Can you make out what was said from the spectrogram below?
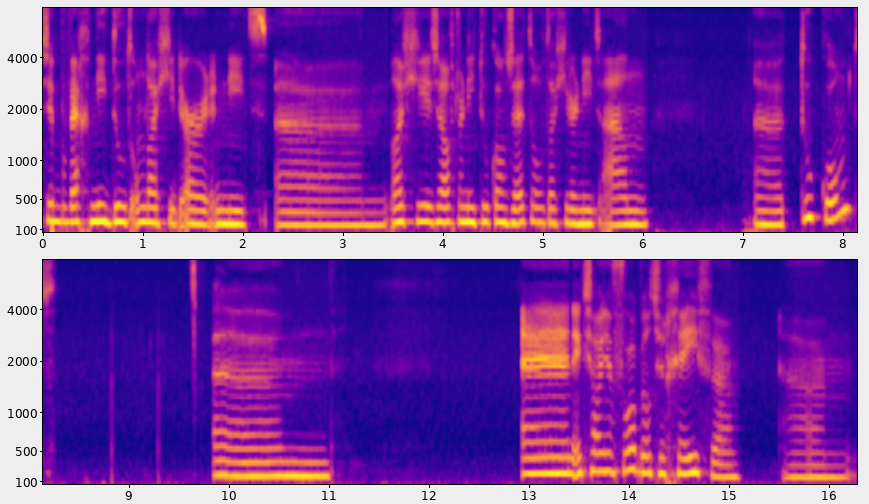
simpelweg niet doet omdat je er niet. Uh, als je jezelf er niet toe kan zetten of dat je er niet aan uh, toekomt. Um, en ik zal je een voorbeeldje geven. Um,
